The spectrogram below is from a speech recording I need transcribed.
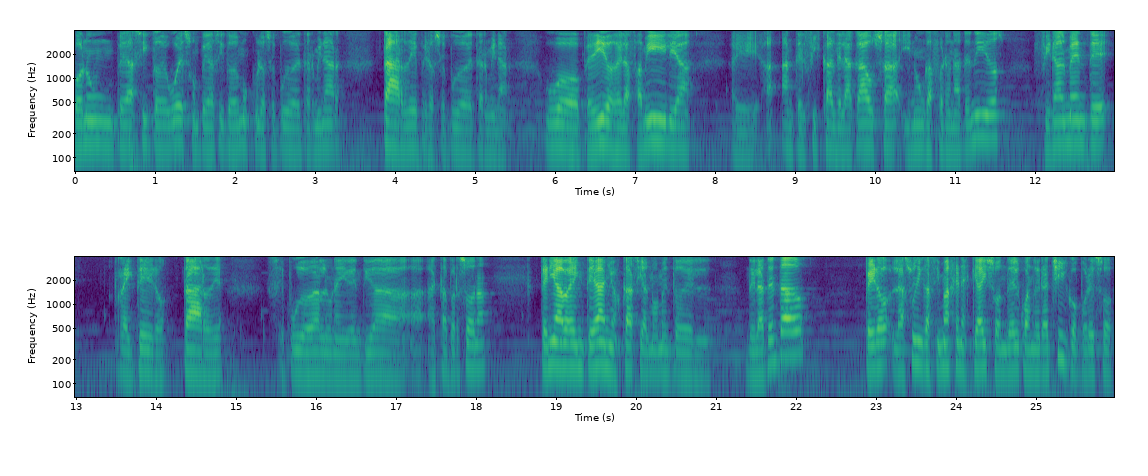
con un pedacito de hueso, un pedacito de músculo se pudo determinar, tarde, pero se pudo determinar. Hubo pedidos de la familia eh, ante el fiscal de la causa y nunca fueron atendidos. Finalmente, reitero, tarde, se pudo darle una identidad a, esta persona. Tenía 20 años casi al momento del, del atentado, pero las únicas imágenes que hay son de él cuando era chico, por eso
